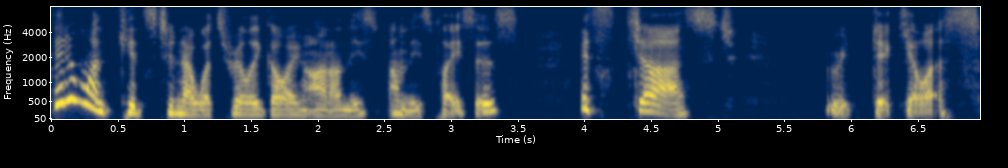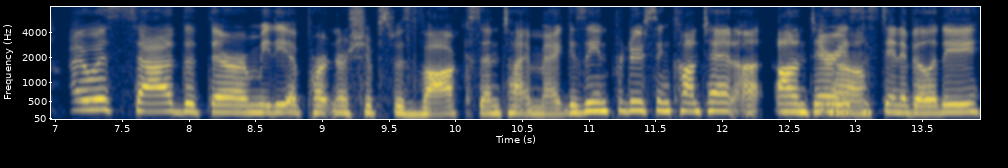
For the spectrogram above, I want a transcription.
They don't want kids to know what's really going on on these on these places. It's just ridiculous. I was sad that there are media partnerships with Vox and Time Magazine producing content uh, on dairy yeah, sustainability.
